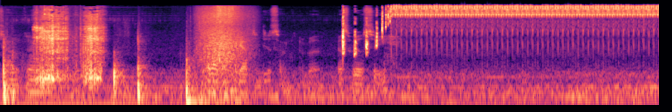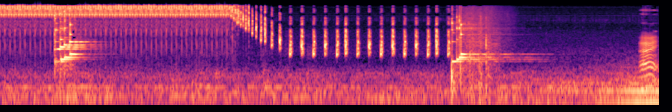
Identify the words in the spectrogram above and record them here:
Something. I feel like I forgot to do something, but guess we'll see. All right.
